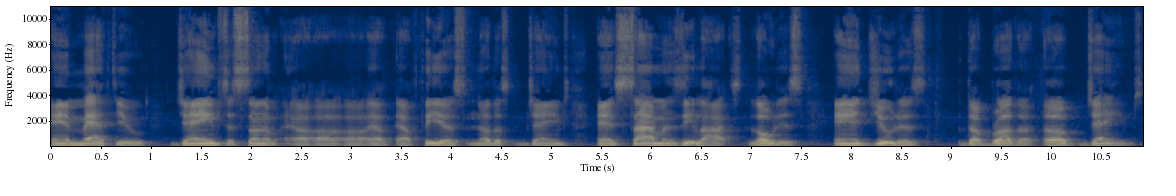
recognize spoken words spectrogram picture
and Matthew, James, the son of uh, uh, uh, Alphaeus, another James, and Simon Zelotes, Lotus, and Judas, the brother of James.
